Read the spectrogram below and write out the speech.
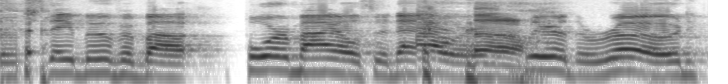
which they move about four miles an hour, Oh. and clear the road,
